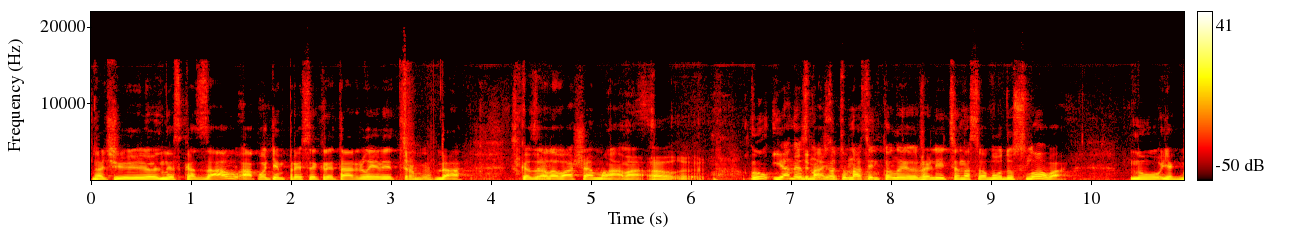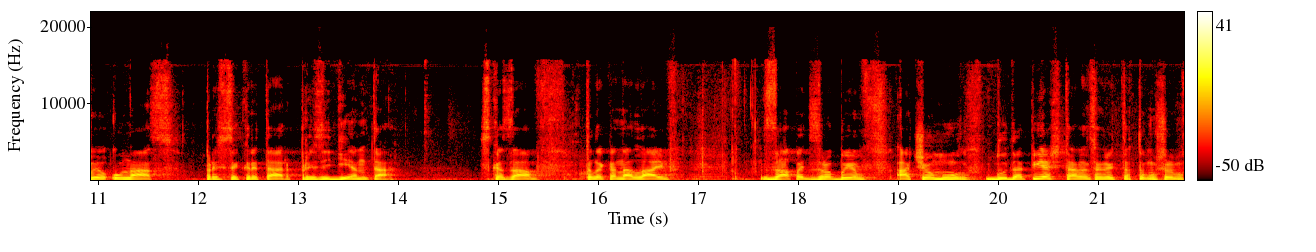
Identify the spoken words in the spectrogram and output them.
Значить, не сказав, а потім прес-секретар Левіт да, сказала, ваша мама. Ну, я не знаю, от у нас інколи жаліться на свободу слова. Ну, якби у нас прес-секретар президента сказав телеканал Лайв, запит зробив, а чому Будапешт? Та тому що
